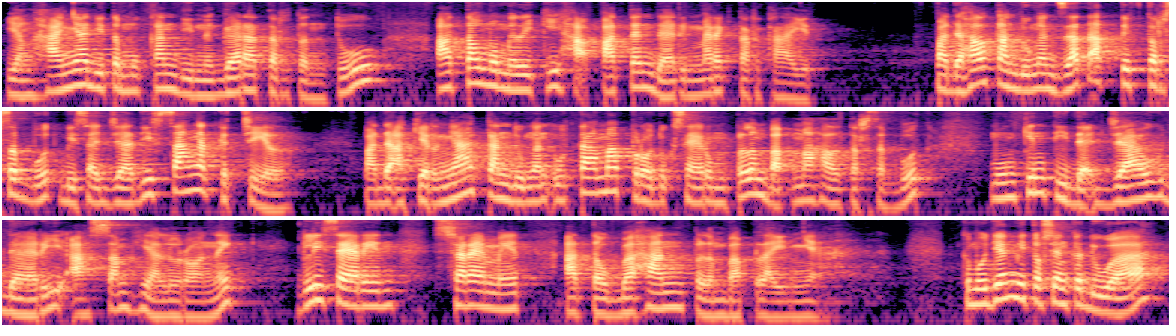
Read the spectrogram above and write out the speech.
yang hanya ditemukan di negara tertentu atau memiliki hak paten dari merek terkait. Padahal kandungan zat aktif tersebut bisa jadi sangat kecil. Pada akhirnya, kandungan utama produk serum pelembab mahal tersebut mungkin tidak jauh dari asam hyaluronik, gliserin, ceramide, atau bahan pelembab lainnya. Kemudian mitos yang kedua,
